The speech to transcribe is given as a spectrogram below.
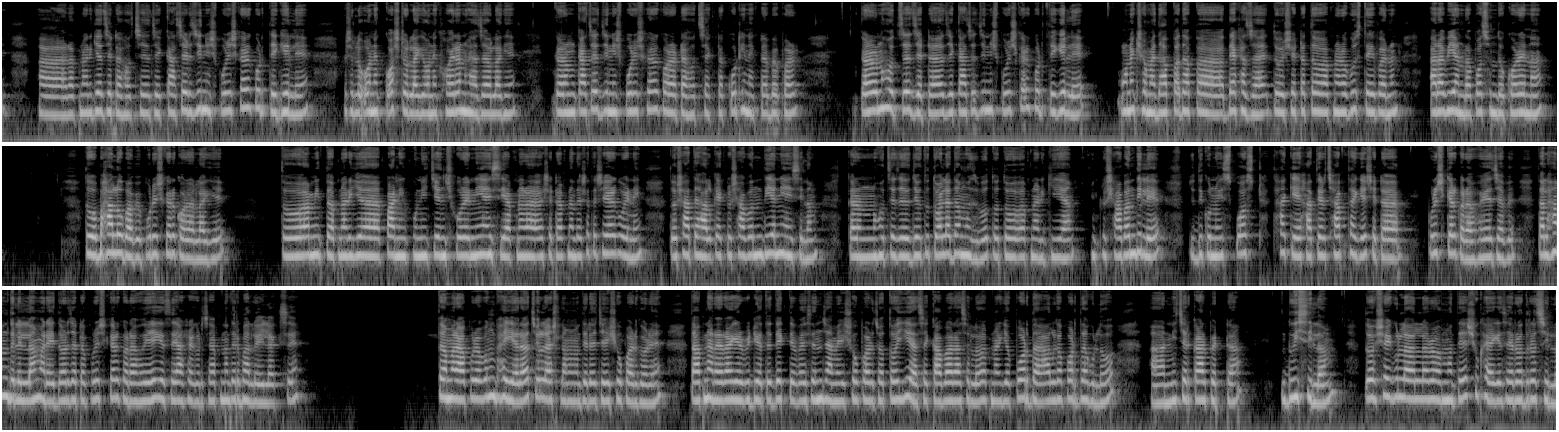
আর আপনার গিয়ে যেটা হচ্ছে যে কাচের জিনিস পরিষ্কার করতে গেলে আসলে অনেক কষ্ট লাগে, অনেক হয়রান হয়ে যাওয়া লাগে। কারণ কাচের জিনিস পরিষ্কার করাটা হচ্ছে একটা কঠিন একটা ব্যাপার। কারণ হচ্ছে যেটা যে কাচের জিনিস পরিষ্কার করতে গেলে অনেক সময় ধাপ্পা ধাপ্পা দেখা যায়, তো সেটা তো আপনারা বুঝতেই পারেন। আরাবিয়ানরা পছন্দ করে না। তো ভালোভাবে পরিষ্কার করা লাগে। তো আমি তো আপনার ইয়া পানি পুনি চেঞ্জ করে নিয়ে আসি আপনারা সেটা আপনাদের সাথে শেয়ার করে নেই। তো সাথে হালকা একটু সাবান দিয়ে নিয়ে এসেছিলাম কারণ হচ্ছে যে, যেহেতু তয়লাদা মুছবো, তো তো আপনার গিয়া একটু সাবান দিলে যদি কোনো স্পষ্ট থাকে, হাতের ছাপ থাকে, সেটা পরিষ্কার করা হয়ে যাবে। তো আলহামদুলিল্লাহ আমার এই দরজাটা পরিষ্কার করা হয়ে গেছে। আশা করছি আপনাদের ভালোই লাগছে। তো আমার আপুর এবং ভাইয়ারা চলে আসলাম আমাদের যে সোপার ঘরে। তো আপনারা আগের ভিডিওতে দেখতে পাইছেন যে আমি এই সোপার যত ইয়ে আছে কাবার আসলো আপনার গিয়ে পর্দা, আলগা পর্দাগুলো আর নিচের কার্পেটটা ধুইছিলাম। তো সেগুলো আল্লাহর রহমতে শুকায় গেছে, রৌদ্র ছিল।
